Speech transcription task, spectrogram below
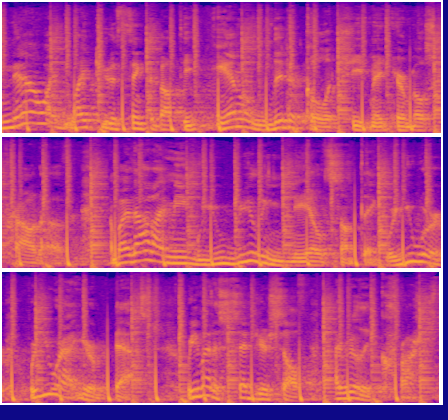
So now I'd like you to think about the analytical achievement you're most proud of. And by that I mean where you really nailed something, where you were where you were at your best, where you might have said to yourself, I really crushed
